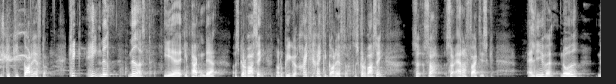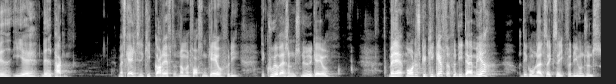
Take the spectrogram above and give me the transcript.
Du skal kigge godt efter. Kig helt ned, nederst i, uh, i pakken der, og så skal du bare se, når du kigger rigtig, rigtig godt efter, så skal du bare se, så, så, så er der faktisk alligevel noget nede i, øh, nede i pakken. Man skal altid kigge godt efter, når man får sådan en gave, fordi det kunne jo være sådan en snydegave. Men øh, mor, du skal kigge efter, fordi der er mere. Og det kunne hun altså ikke se, fordi hun synes,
